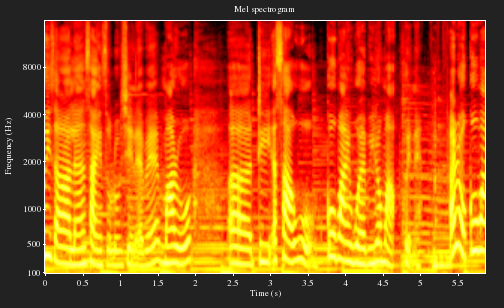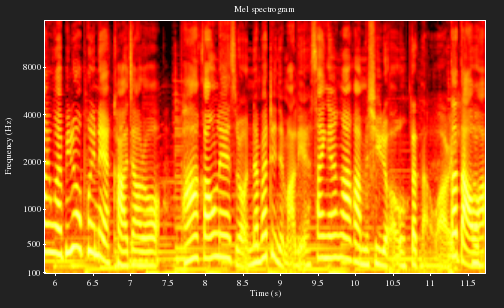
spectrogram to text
ဝီစာရလန်းဆိုင်ဆိုလို့ရှိရင်လည်းပဲမတို့ အဲဒီအဆောက်အဦကိုကိုယ်ပိုင်ဝယ်ပြီးတော့မှဖွင့်တယ်အဲ့တော့ကိုယ်ပိုင်ဝယ်ပြီးတော့ဖွင့်တဲ့အခါကျတော့ဘာကောင်းလဲဆိုတော့နံပါတ်1ညီမလေးရယ်ဆိုင်ငန်းငါးကမရှိတော့ဘူးတက်တာပါပဲတတ်တာပါ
